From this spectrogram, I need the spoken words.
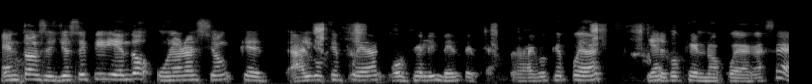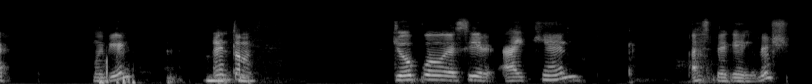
Entonces, yo estoy pidiendo una oración que algo que puedan o se lo inventen, pero algo que puedan y algo que no puedan hacer. Muy bien. Entonces, yo puedo decir, I can I speak English.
